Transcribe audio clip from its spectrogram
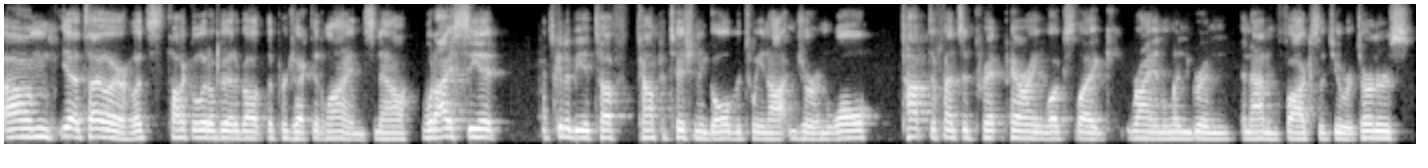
um, yeah, Tyler. Let's talk a little bit about the projected lines. Now, what I see it, it's going to be a tough competition in goal between Oettinger and Woll top defensive pairing looks like Ryan Lindgren and Adam Fox, the two returners,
